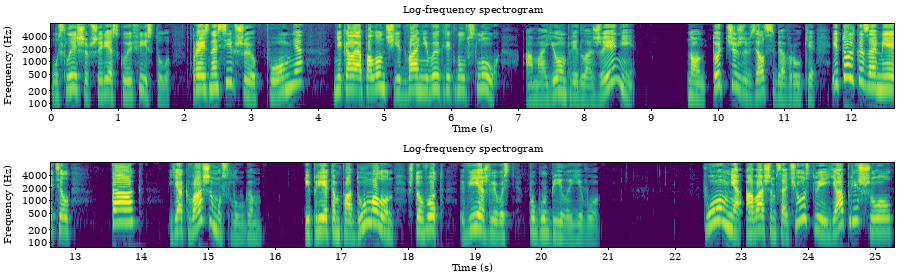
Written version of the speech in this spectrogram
услышавший резкую фистулу, произносившую «помня», Николай Аполлоныч едва не выкрикнул вслух о моем предложении, но он тотчас же взял себя в руки и только заметил «Так, я к вашим услугам». И при этом подумал он, что вот вежливость погубила его. «Помня о вашем сочувствии, я пришел».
